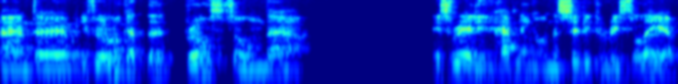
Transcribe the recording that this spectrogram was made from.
And uh, if you look at the growth zone there, it's really happening on the silica layer,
